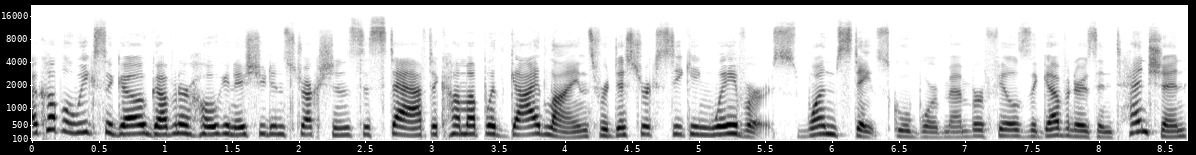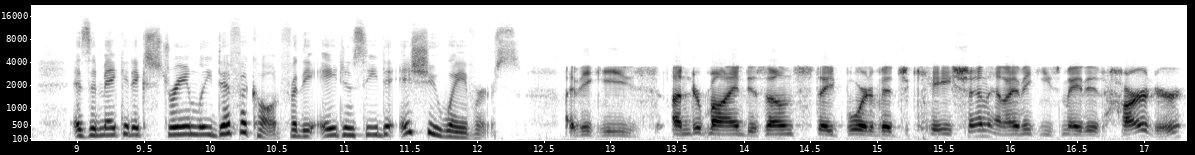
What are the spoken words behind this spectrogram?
A couple weeks ago, Governor Hogan issued instructions to staff to come up with guidelines for districts seeking waivers. One state school board member feels the governor's intention is to make it extremely difficult for the agency to issue waivers. I think he's undermined his own state board of education, and I think he's made it harder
